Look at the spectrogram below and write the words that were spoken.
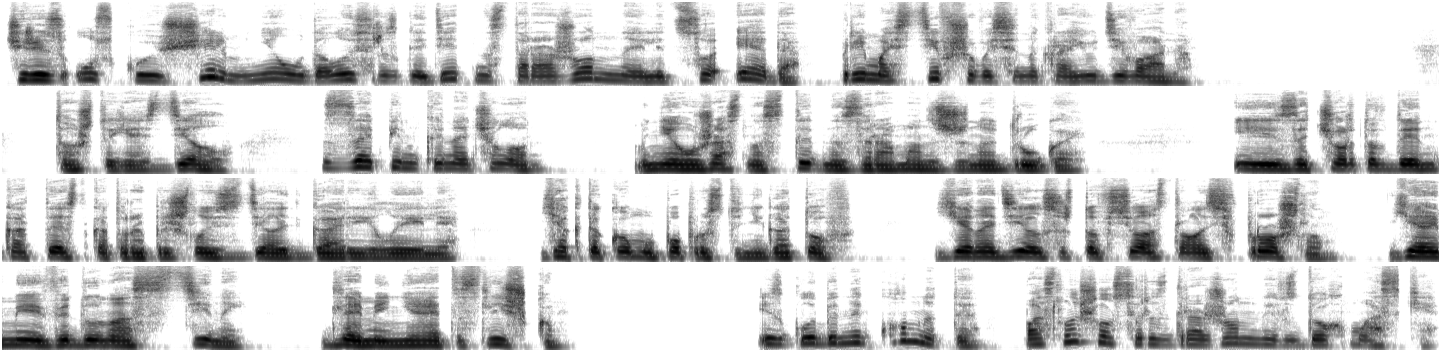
Через узкую щель мне удалось разглядеть настороженное лицо Эда, примостившегося на краю дивана. То, что я сделал, с запинкой начал он. Мне ужасно стыдно за роман с женой друга. И за чертов ДНК-тест, который пришлось сделать Гарри и Лейле. Я к такому попросту не готов. Я надеялся, что все осталось в прошлом. Я имею в виду нас с Тиной. Для меня это слишком. Из глубины комнаты послышался раздраженный вздох маски.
